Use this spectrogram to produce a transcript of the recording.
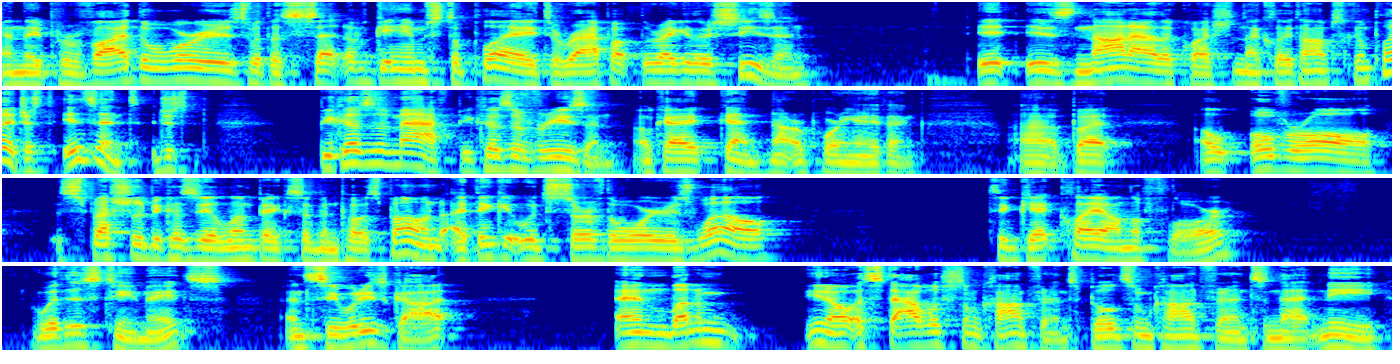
and they provide the Warriors with a set of games to play to wrap up the regular season, it is not out of the question that Klay Thompson can play. It just isn't. It just because of math, because of reason. Okay, again, not reporting anything, uh, but overall, especially because the Olympics have been postponed, I think it would serve the Warriors well to get Klay on the floor with his teammates and see what he's got and let him, you know, establish some confidence, build some confidence in that knee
